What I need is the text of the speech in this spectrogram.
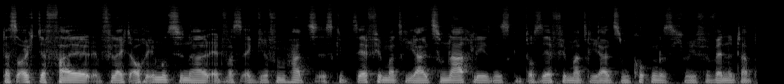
dass euch der Fall vielleicht auch emotional etwas ergriffen hat. Es gibt sehr viel Material zum Nachlesen. Es gibt auch sehr viel Material zum Gucken, das ich hier verwendet habe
